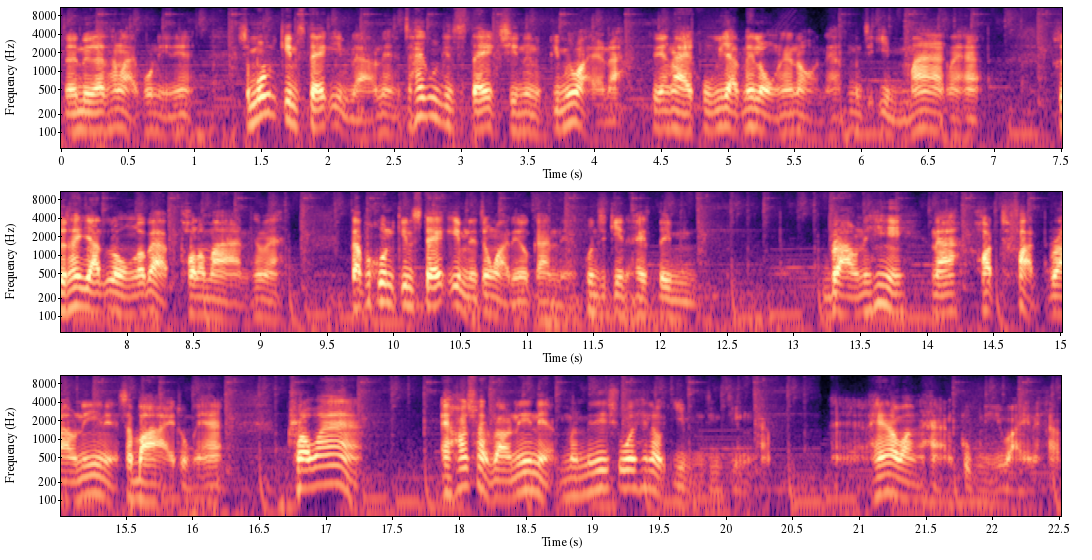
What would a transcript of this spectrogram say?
เนื้อเนื้อทั้งหลายพวกนี้เนี่ย สมมติกินสเต็กอิ่มแล้วเนี่ยจะให้คุณกินสเต็กชิ้นหนึ่งกินไม่ไหวนะคือยังไงคุณก็ยัดไม่ลงแน่นอนนะมันจะอิ่มมากนะฮะคือถ้ายัดลงก็แบบทรมานใช่ไหมแต่พอคุณกินสเต็กอิ่มในจังหวะเดียวกันเนี่ยคุณจะกินไอติมบราวนี่นะ hot fudge brownie เนี่ยสบายถูกไหมฮะเพราะว่าไอ hot fudge brownie เนี่ยมันไม่ได้ช่วยให้เราอิ่มจริง ๆ ครับ ให้ระวังอาหารกลุ่มนี้ไว้นะครับ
